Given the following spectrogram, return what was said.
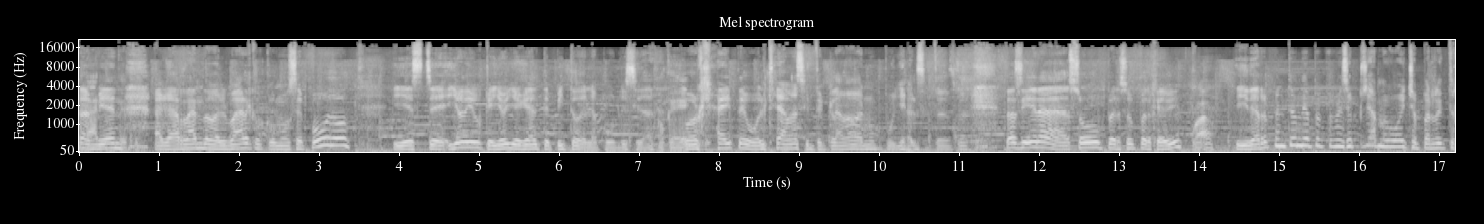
también agarrando el barco como se pudo. Y este, yo digo que yo llegué al tepito de la publicidad. Porque ahí te volteabas y te clavaban un puñal. Entonces sí era súper, súper heavy. Wow. Y de repente un día Pepe me dice, pues ya me voy, chaparrito.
